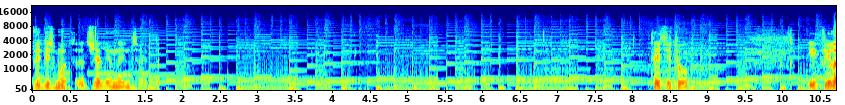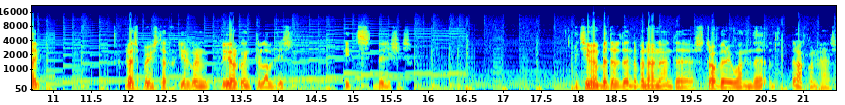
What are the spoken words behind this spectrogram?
Pretty smooth jelly on the inside. Tasty too. If you like raspberry stuff, you're going you're going to love this. It's delicious. It's even better than the banana and the strawberry one that Dragon has.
